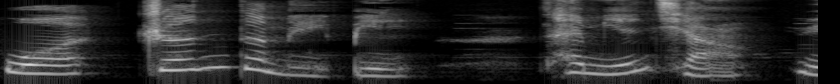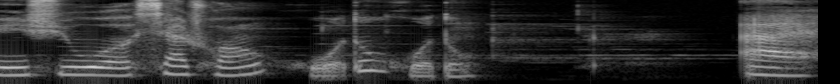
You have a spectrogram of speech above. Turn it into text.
我真的没病，才勉强允许我下床活动活动。唉，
